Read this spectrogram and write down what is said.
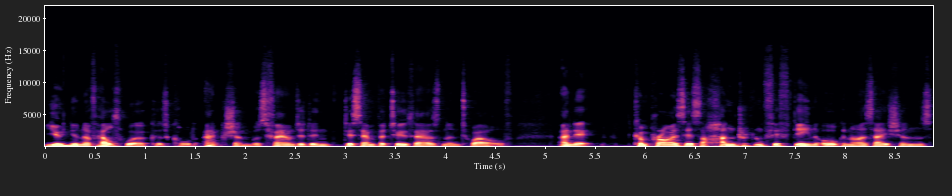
union of health workers called Action was founded in December 2012, and it comprises 115 organisations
